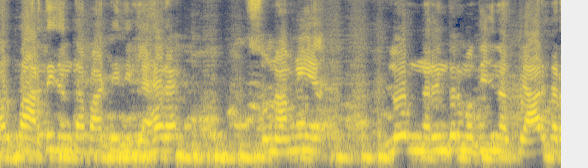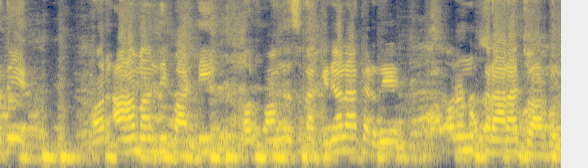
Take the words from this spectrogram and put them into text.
ਔਰ ਭਾਰਤੀ ਜਨਤਾ ਪਾਰਟੀ ਦੀ ਲਹਿਰ ਹੈ ਸੁਨਾਮੀ ਹੈ। ਲੋਕ ਨਰਿੰਦਰ ਮੋਦੀ ਜੀ ਨਾਲ ਪਿਆਰ ਕਰਦੇ ਹੈ ਔਰ ਆਮ ਆਦਮੀ ਪਾਰਟੀ ਔਰ ਕਾਂਗਰਸ ਦਾ ਘਿਣਾ ਨਾ ਕਰਦੇ ਔਰ ਉਹਨੂੰ ਕਰਾਰਾ ਜਵਾਬ ਦੇਣ।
